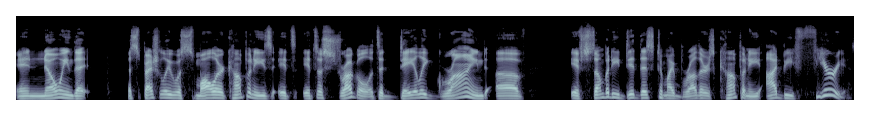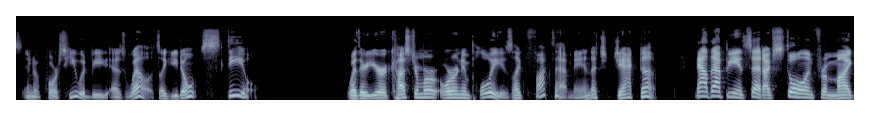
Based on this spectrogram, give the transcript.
and knowing that especially with smaller companies, it's it's a struggle. It's a daily grind of if somebody did this to my brother's company, I'd be furious. And of course, he would be as well. It's like you don't steal. Whether you're a customer or an employee, it's like, fuck that, man. That's jacked up. Now, that being said, I've stolen from my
